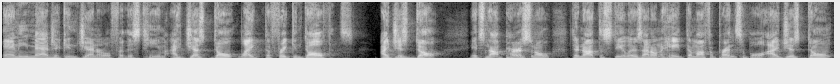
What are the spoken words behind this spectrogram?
any magic in general for this team. I just don't like the freaking Dolphins. I just don't. It's not personal. They're not the Steelers. I don't hate them off of principle. I just don't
